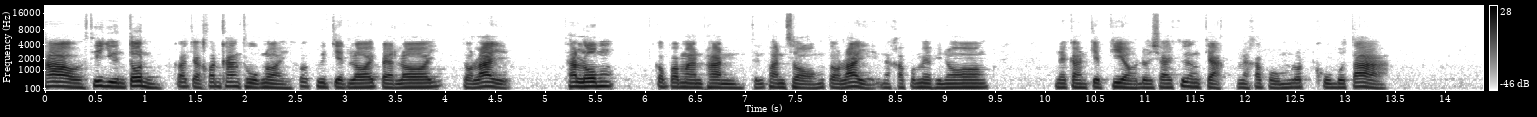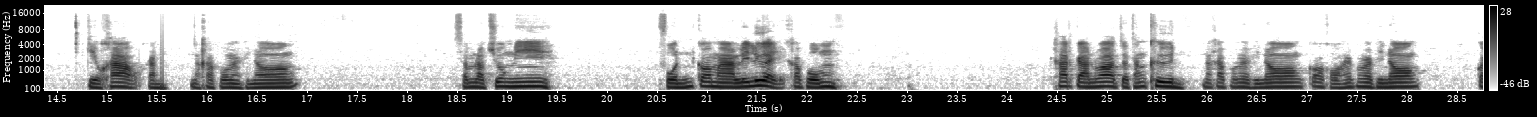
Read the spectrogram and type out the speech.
ข้าวที่ยืนต้นก็จะค่อนข้างถูกหน่อย ก็คือเจ็ดร้อยแปดร้อยต่อไร่ ถ้าล้มก็ประมาณพันถึงพันสองต่อไร่นะครับพ่อแม่พี่น้องในการเก็บเกี่ยวโดยใช้เครื่องจักรนะครับ ผมรถคูโบต้าเกี่ยวข้าวกันนะครับพ่อแม่พี่น้องสำหรับช่วงนี้ ฝนก็มาเรื่อยๆ ครับผม คาดการณ์ว่าจะทั้งคืนนะครับพ่อแม่พี่น้องก็ขอให้พ่อแม่พี่น้อง ก็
